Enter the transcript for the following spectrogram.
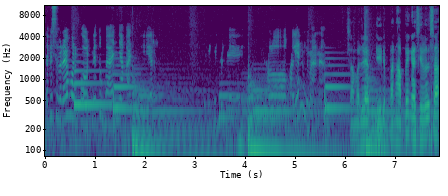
Tapi sebenarnya workloadnya tuh banyak anjir. Jadi gitu deh. Kalau kalian gimana? Sama di, di depan HP nggak sih lu sa?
